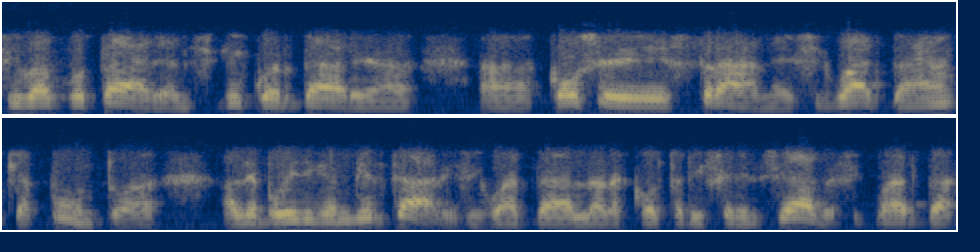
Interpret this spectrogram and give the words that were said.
si va a votare, anziché guardare a, a cose strane, si guarda anche appunto a, alle politiche ambientali, si guarda alla raccolta differenziata, si guarda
